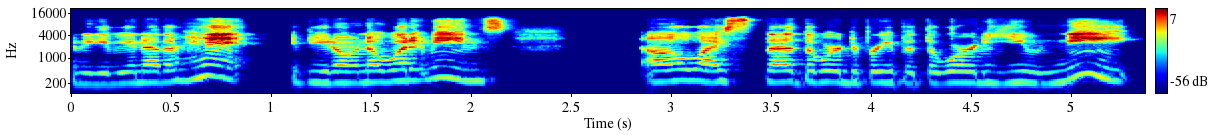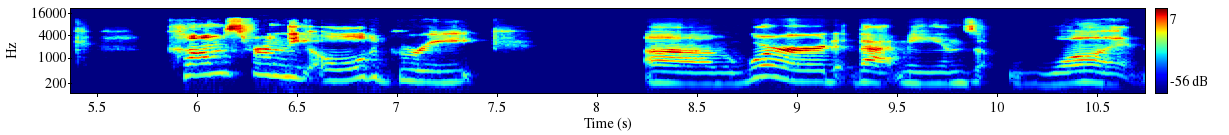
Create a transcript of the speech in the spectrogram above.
I'm going to give you another hint if you don't know what it means oh, I said the word debris, but the word unique comes from the old Greek um, word that means one.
